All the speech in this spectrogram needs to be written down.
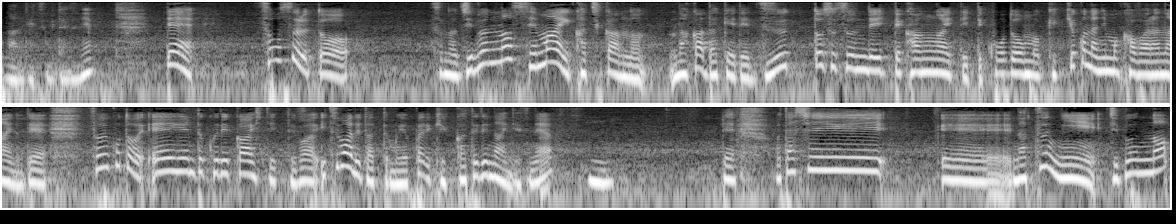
うなんですみたいなね。でそうするとその自分の狭い価値観の中だけでずっと進んでいって考えていって行動も結局何も変わらないのでそういうことを永遠と繰り返していってはいつまでたってもやっぱり結果って出ないんですね。うん、で私えー、夏に自分の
